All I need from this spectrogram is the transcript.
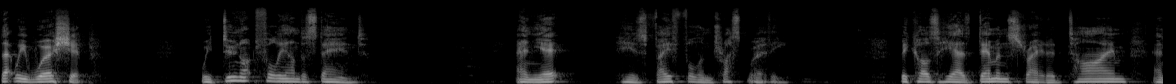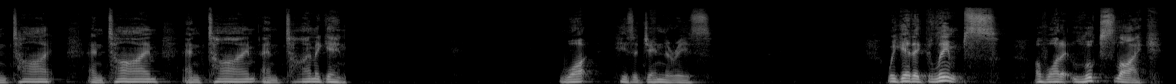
that we worship, we do not fully understand. And yet, He is faithful and trustworthy because He has demonstrated time and time and time and time and time again what His agenda is. We get a glimpse of what it looks like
